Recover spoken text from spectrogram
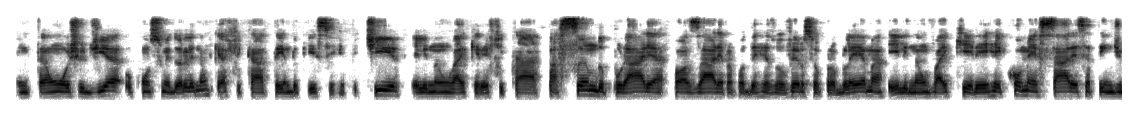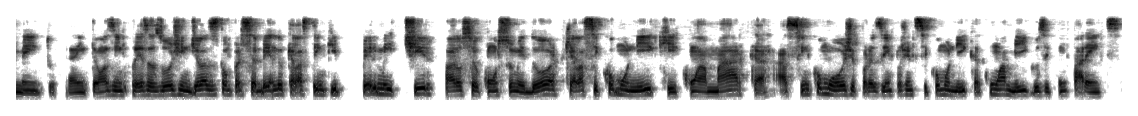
Então, hoje em dia o consumidor ele não quer ficar tendo que se repetir, ele não vai querer ficar passando por área após área para poder resolver o seu problema, ele não vai querer recomeçar esse atendimento. Né? Então, as empresas hoje em dia elas estão percebendo que elas têm que permitir para o seu consumidor que ela se comunique com a marca, assim como hoje, por exemplo, a gente se comunica com amigos e com parentes.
